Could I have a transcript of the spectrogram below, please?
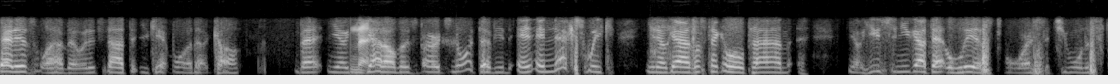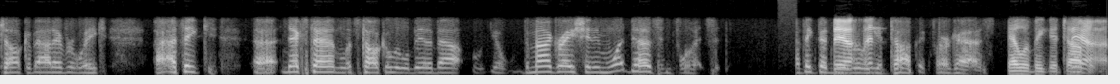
that is why though, and it's not that you can't blow a duck call, but you know you No. got all those birds north of you, and, and next week, you know, guys, let's take a little time. You know, Houston, you got that list for us that you want us to talk about every week. I I think uh, next time let's talk a little bit about you know the migration and what does influence it. I think that'd be Yeah, a really good topic for our guys. That would be a good topic. Yeah.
